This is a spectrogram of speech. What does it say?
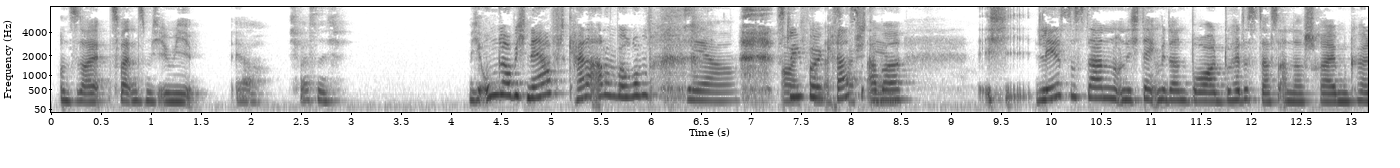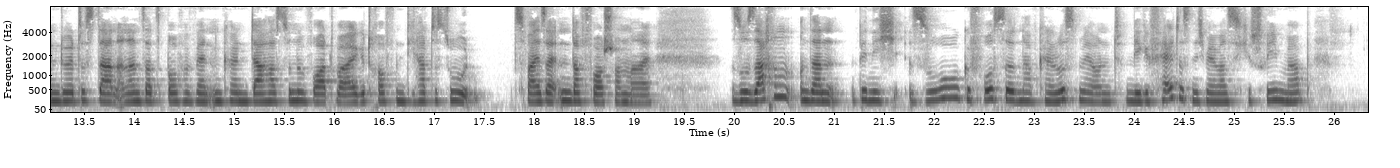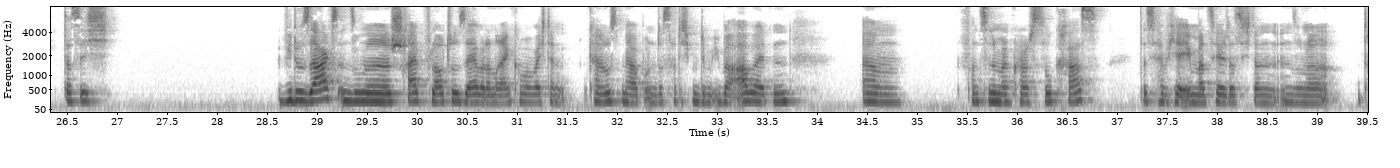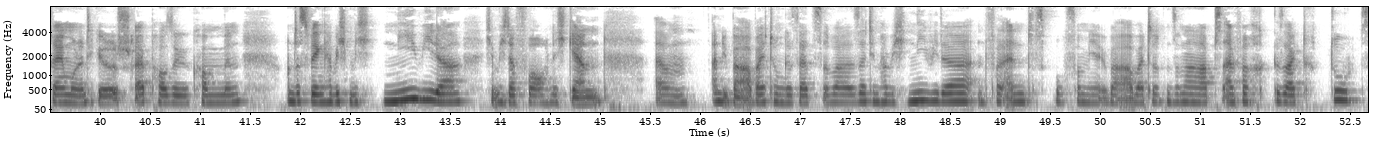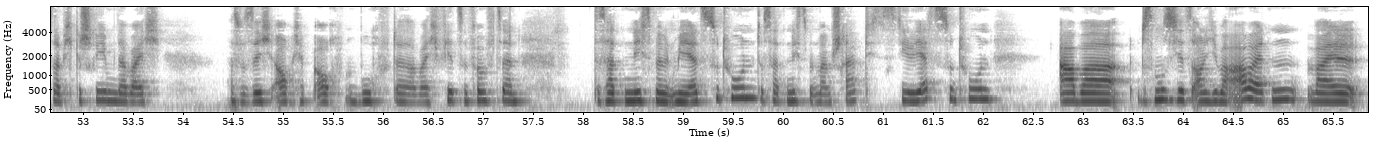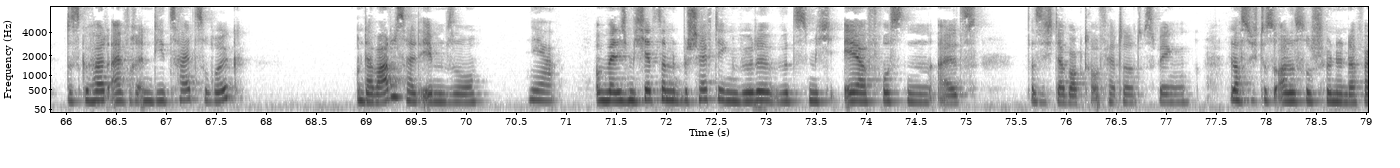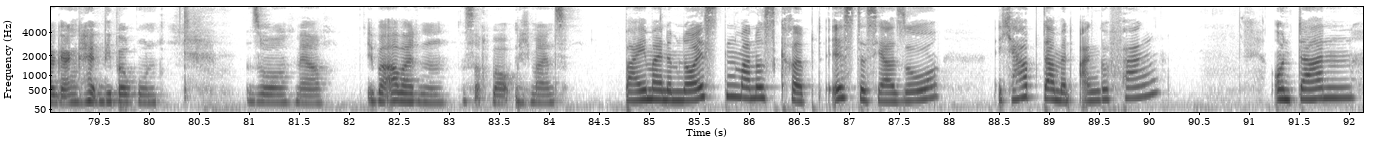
und zweitens mich irgendwie, ja, ich weiß nicht, mich unglaublich nervt. Keine Ahnung warum. Ja. das klingt oh, voll krass, aber ich lese es dann und ich denke mir dann, boah, du hättest das anders schreiben können, du hättest da einen anderen Satzbau verwenden können, da hast du eine Wortwahl getroffen, die hattest du zwei Seiten davor schon mal so Sachen und dann bin ich so gefrustet und habe keine Lust mehr und mir gefällt es nicht mehr, was ich geschrieben habe, dass ich, wie du sagst, in so eine Schreibflaute selber dann reinkomme, weil ich dann keine Lust mehr habe und das hatte ich mit dem Überarbeiten ähm, von Cinnamon Crush so krass. Das habe ich ja eben erzählt, dass ich dann in so eine dreimonatige Schreibpause gekommen bin und deswegen habe ich mich nie wieder, ich habe mich davor auch nicht gern ähm, an Überarbeitung gesetzt, aber seitdem habe ich nie wieder ein vollendetes Buch von mir überarbeitet, sondern habe es einfach gesagt, du, das habe ich geschrieben, da war ich, weiß ich auch, ich habe auch ein Buch, da war ich 14, 15. Das hat nichts mehr mit mir jetzt zu tun, das hat nichts mit meinem Schreibstil jetzt zu tun, aber das muss ich jetzt auch nicht überarbeiten, weil das gehört einfach in die Zeit zurück. Und da war das halt eben so. Ja. Und wenn ich mich jetzt damit beschäftigen würde, würde es mich eher frusten, als dass ich da Bock drauf hätte. Deswegen lasse ich das alles so schön in der Vergangenheit lieber ruhen. So, ja, überarbeiten ist auch überhaupt nicht meins. Bei meinem neuesten Manuskript ist es ja so, ich habe damit angefangen und dann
